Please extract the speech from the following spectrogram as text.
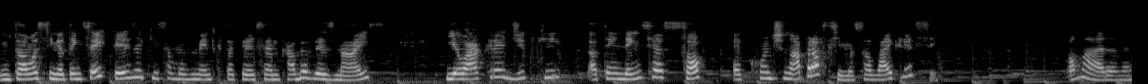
Então, assim, eu tenho certeza que isso é um movimento que está crescendo cada vez mais. E eu acredito que a tendência é só é continuar para cima, só vai crescer. Tomara, né?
